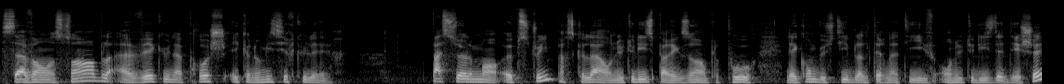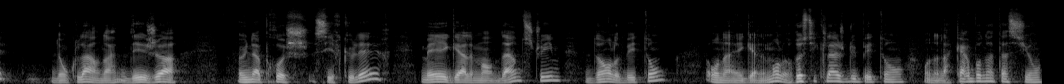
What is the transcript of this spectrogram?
ça va ensemble avec une approche économie circulaire. Pas seulement upstream, parce que là, on utilise par exemple pour les combustibles alternatifs, on utilise des déchets. Donc là, on a déjà une approche circulaire, mais également downstream, dans le béton. On a également le recyclage du béton, on a la carbonatation,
